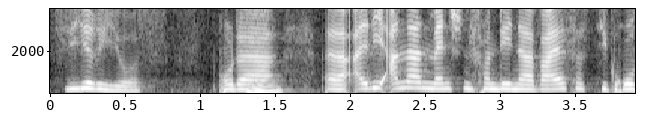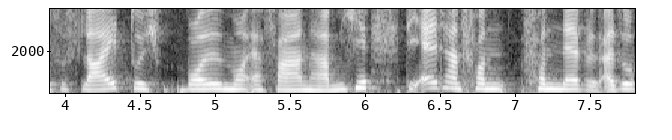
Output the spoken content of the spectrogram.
Sirius. Oder mhm. äh, all die anderen Menschen, von denen er weiß, dass die großes Leid durch Voldemort erfahren haben. Hier die Eltern von, von Neville. Also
